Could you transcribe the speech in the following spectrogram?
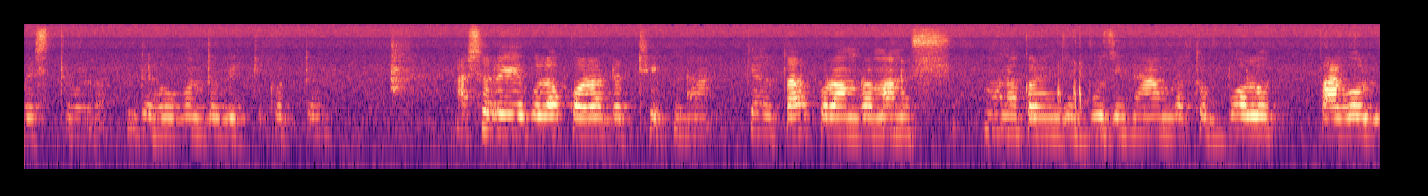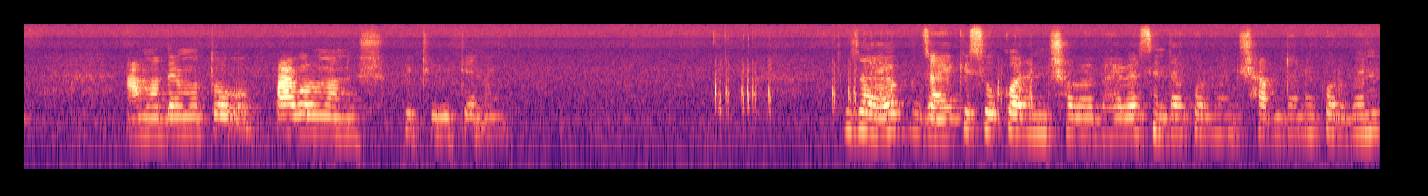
বেচতে হলো দেহ বন্ধু বিক্রি করতে। আসলে এগুলো করাটা ঠিক না, কিন্তু তারপর আমরা মানুষ মনে করেন যে বুঝি না, আমরা তো বলদ, পাগল। আমাদের মতো পাগল মানুষ পৃথিবীতে নেই। যাই হোক, যাই কিছু করেন, সবাই ভাইবা চিন্তা করবেন, সাবধানে করবেন।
